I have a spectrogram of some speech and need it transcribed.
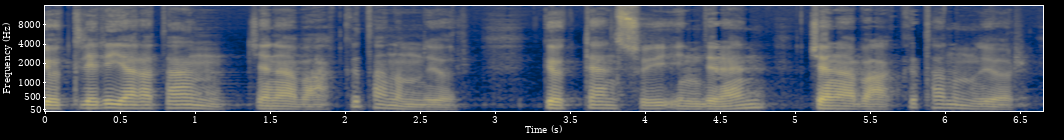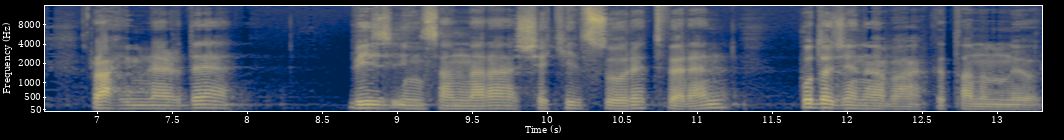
Gökleri yaratan Cenab-ı Hakk'ı tanımlıyor. Gökten suyu indiren Cenab-ı Hakk'ı tanımlıyor. Rahimlerde biz insanlara şekil suret veren bu da Cenab-ı Hakk'ı tanımlıyor.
